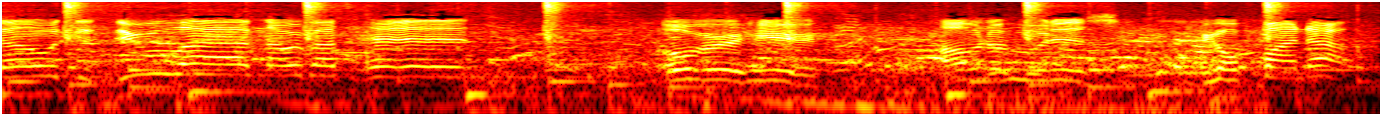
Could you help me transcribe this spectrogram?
Done with the Do Lab. Now we're about to head over here. I don't know who it is. We're gonna find out.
